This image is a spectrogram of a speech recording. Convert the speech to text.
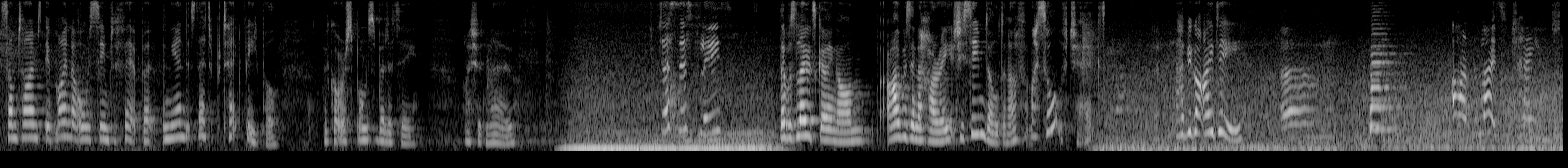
Sometimes it might not always seem to fit, but in the end, it's there to protect people. We've got a responsibility. I should know. Justice, please. There was loads going on. I was in a hurry. She seemed old enough, and I sort of checked. Have you got ID? Um. Ah, the lights have changed.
